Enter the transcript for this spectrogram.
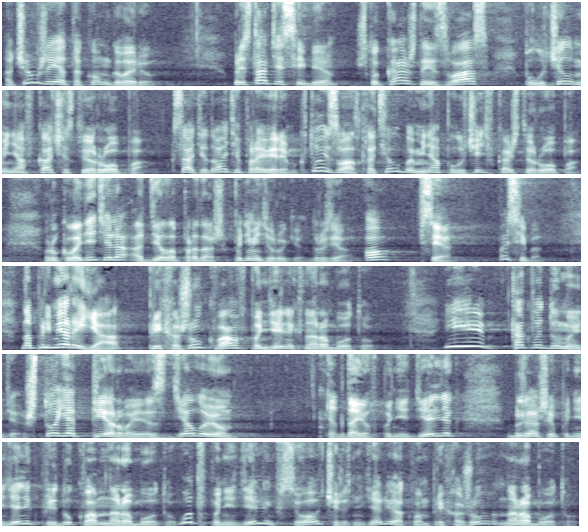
О чем же я таком говорю? Представьте себе, что каждый из вас получил меня в качестве ропа. Кстати, давайте проверим, кто из вас хотел бы меня получить в качестве ропа? Руководителя отдела продаж. Поднимите руки, друзья. О, все. Спасибо. Например, я прихожу к вам в понедельник на работу. И как вы думаете, что я первое сделаю, когда я в понедельник, в ближайший понедельник приду к вам на работу. Вот в понедельник, все, через неделю я к вам прихожу на работу.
